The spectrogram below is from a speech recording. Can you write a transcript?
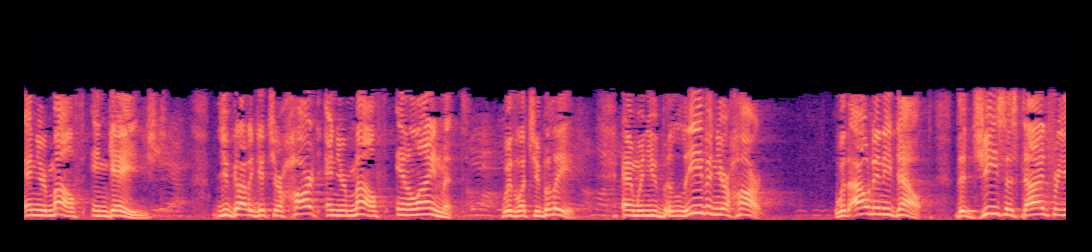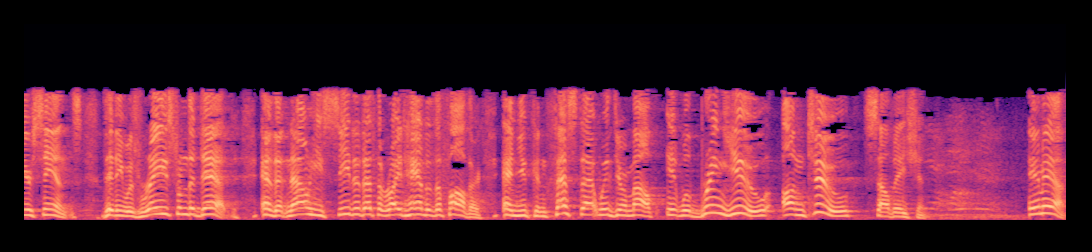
and your mouth engaged. You've got to get your heart and your mouth in alignment with what you believe. And when you believe in your heart, without any doubt, that Jesus died for your sins, that he was raised from the dead, and that now he's seated at the right hand of the Father, and you confess that with your mouth, it will bring you unto salvation. Amen.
